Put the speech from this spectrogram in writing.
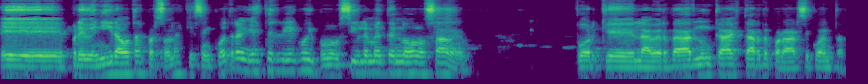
eh, prevenir a otras personas que se encuentran en este riesgo y posiblemente no lo saben, porque la verdad nunca es tarde para darse cuenta.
